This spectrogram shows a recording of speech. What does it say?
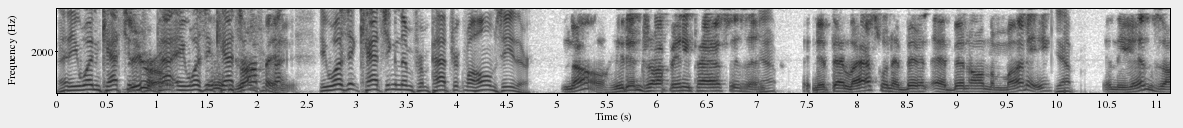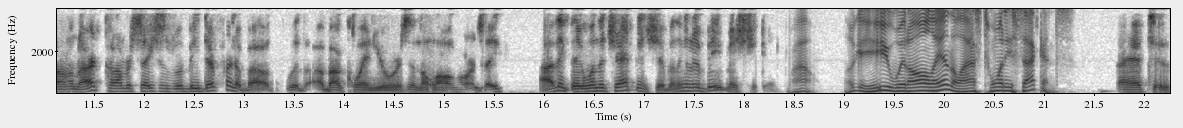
And he wasn't catching Zero. them from he wasn't he catching them from pa- he wasn't catching them from Patrick Mahomes either. No, he didn't drop any passes and yep. and if that last one had been had been on the money, yep. In the end zone, our conversations would be different about with about Quinn Ewers and the Longhorns. They I think they won the championship. I think they're going to beat Michigan. Wow. Look at you. You went all in the last 20 seconds. I had to.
